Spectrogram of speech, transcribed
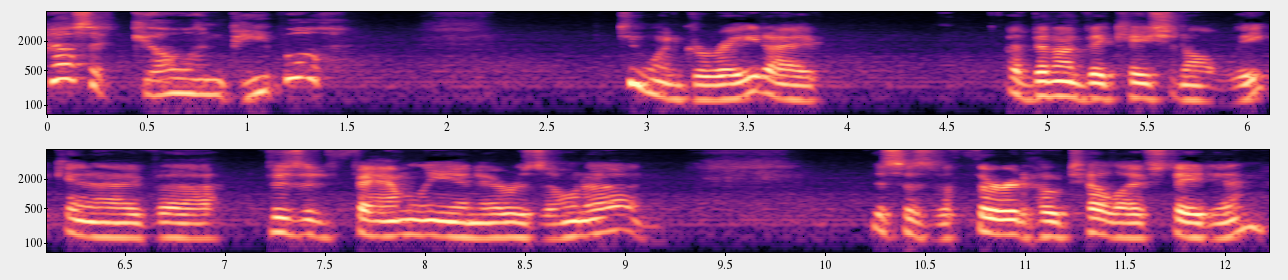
How's it going, people? Doing great. I, I've been on vacation all week and I've uh, visited family in Arizona. And this is the third hotel I've stayed in.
